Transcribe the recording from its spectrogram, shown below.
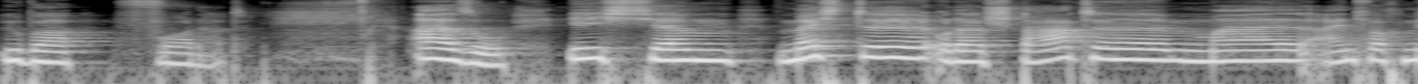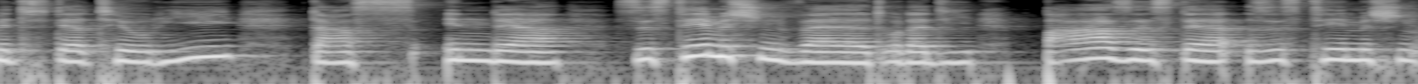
überfordert. Also, ich ähm, möchte oder starte mal einfach mit der Theorie, dass in der systemischen Welt oder die Basis der systemischen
